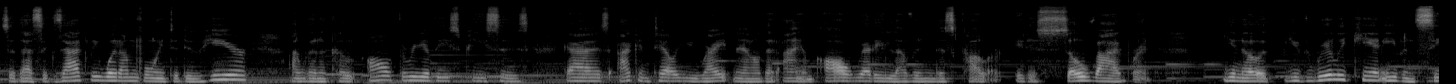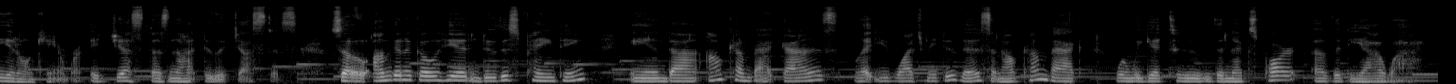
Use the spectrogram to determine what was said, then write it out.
So that's exactly what I'm going to do here. I'm going to coat all three of these pieces. Guys, I can tell you right now that I am already loving this color. It is so vibrant. You know, you really can't even see it on camera. It just does not do it justice. So I'm going to go ahead and do this painting and uh, I'll come back, guys, let you watch me do this and I'll come back when we get to the next part of the DIY.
